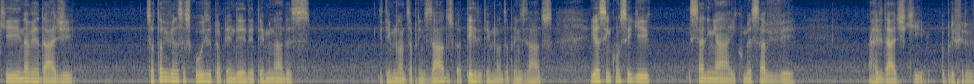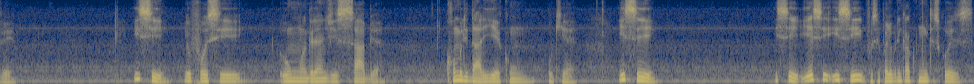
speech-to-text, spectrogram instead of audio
que na verdade só está vivendo essas coisas para aprender determinadas determinados aprendizados, para ter determinados aprendizados e assim conseguir se alinhar e começar a viver a realidade que eu prefiro viver. E se eu fosse uma grande sábia, como lidaria com o que é? E se e se e esse e se você pode brincar com muitas coisas.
